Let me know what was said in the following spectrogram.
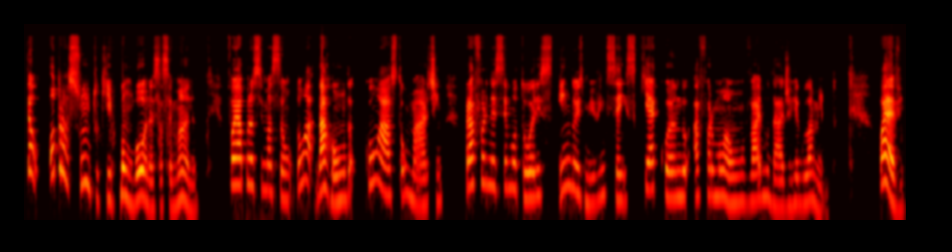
Então, outro assunto que bombou nessa semana foi a aproximação do, da Honda com a Aston Martin para fornecer motores em 2026, que é quando a Fórmula 1 vai mudar de regulamento. O Eve,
